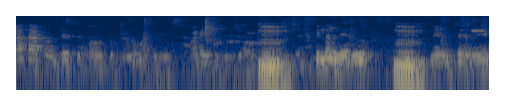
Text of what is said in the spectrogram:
పాత ఆటో ఉంటే మ్మ్. పిల్లలు లేరు. మ్మ్. మేమిద్దరమే.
